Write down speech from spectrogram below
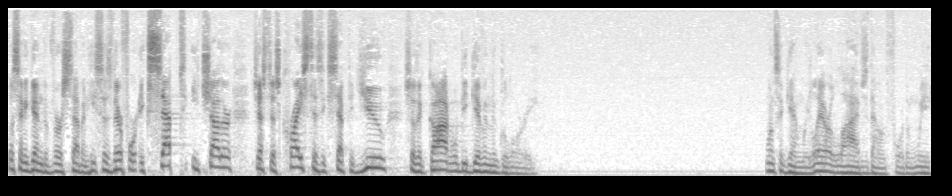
Listen again to verse 7. He says, Therefore, accept each other just as Christ has accepted you, so that God will be given the glory. Once again, we lay our lives down for them. We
